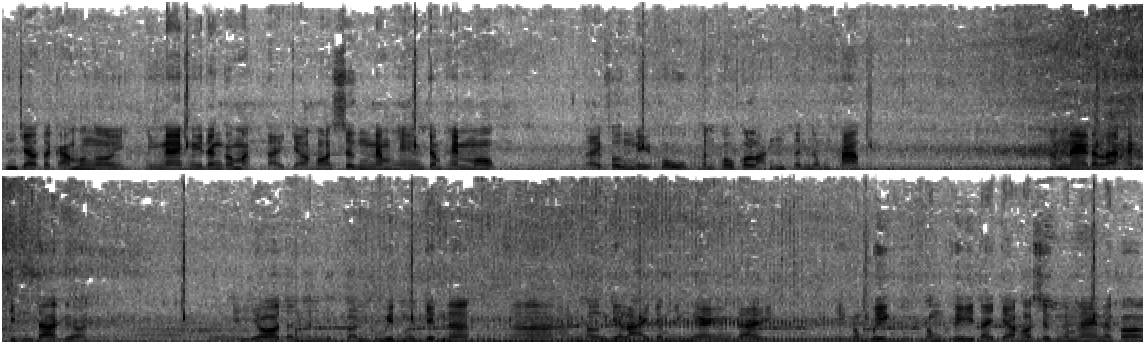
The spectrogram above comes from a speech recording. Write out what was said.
Xin chào tất cả mọi người. Hiện nay Huy đang có mặt tại chợ Hoa sưng năm 2021 Tại phường Mỹ Phú, thành phố Cao Lãnh, tỉnh Đồng Tháp. Hôm nay đã là 29 Tết rồi. Thì do tình hình dịch bệnh Covid-19 nó ảnh hưởng trở lại trong những ngày gần đây Thì không biết không khí tại chợ Hoa sưng năm nay nó có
